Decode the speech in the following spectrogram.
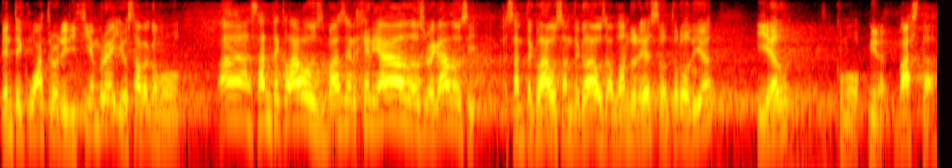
24 de diciembre, yo estaba como, ah, Santa Claus, va a ser genial los regalos, y Santa Claus, Santa Claus, hablando de eso todo el día, y él como, mira, basta,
